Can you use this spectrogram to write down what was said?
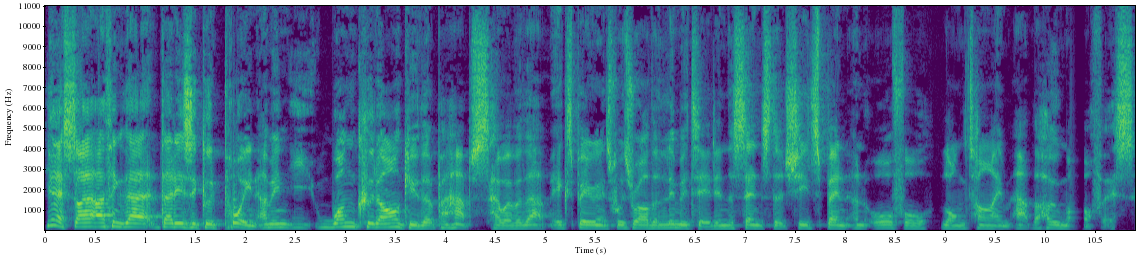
Yes, I, I, think that that is a good point. I mean, one could argue that perhaps, however, that experience was rather limited in the sense that she'd spent an awful long time at the Home Office.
